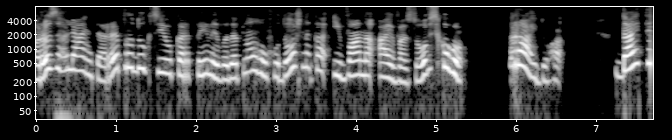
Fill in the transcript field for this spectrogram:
Розгляньте репродукцію картини видатного художника Івана Айвазовського Райдуга. Дайте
